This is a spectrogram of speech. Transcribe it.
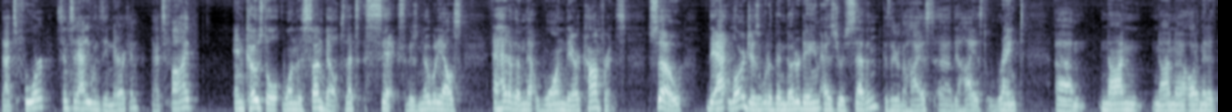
That's four. Cincinnati wins the American. That's five. And Coastal won the Sun Belt. So that's six. And there's nobody else ahead of them that won their conference. So the at-larges would have been Notre Dame as your seven because they were the highest uh, the highest ranked um, non non uh, automatic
